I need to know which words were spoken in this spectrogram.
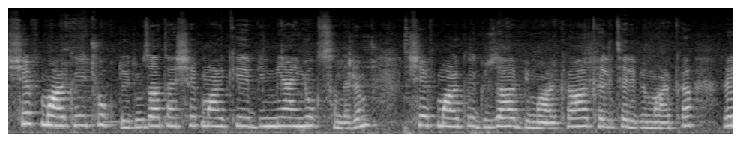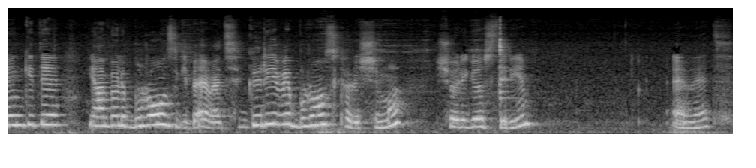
Şef markayı çok duydum. Zaten şef markayı bilmeyen yok sanırım. Şef marka güzel bir marka, kaliteli bir marka. Rengi de yani böyle bronz gibi evet. Gri ve bronz karışımı. Şöyle göstereyim. Evet.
